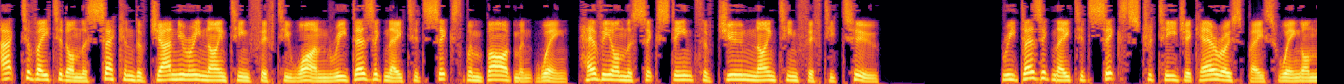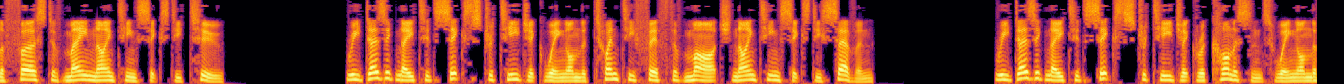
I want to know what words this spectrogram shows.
Activated on 2 January 1951 redesignated 6th Bombardment Wing, Heavy on 16 June 1952 Redesignated 6th Strategic Aerospace Wing on 1 May 1962 Redesignated 6th Strategic Wing on 25 March 1967 Redesignated 6th Strategic Reconnaissance Wing on 1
